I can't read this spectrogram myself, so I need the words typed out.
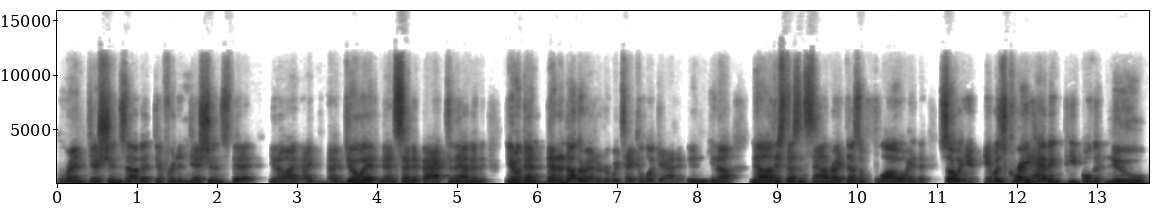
renditions of it, different mm-hmm. editions that you know I, I I do it and then send it back to them, and you know then then another editor would take a look at it, and you know no, this doesn't sound right, doesn't flow. So it, it was great having people that knew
